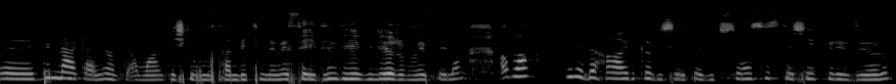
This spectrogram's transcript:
e, dinlerken diyorum ki aman keşke bunu sen betimlemeseydin diyebiliyorum mesela. Ama yine de harika bir şey tabii. Sonsuz teşekkür ediyorum.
